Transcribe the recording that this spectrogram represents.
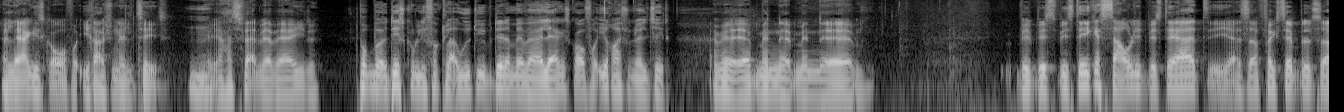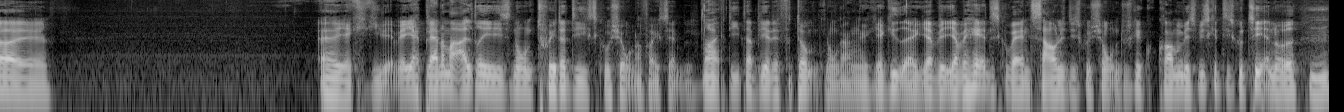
allergisk over for irrationalitet. Mm. Jeg har svært ved at være i det. Det skal du lige forklare uddybe, det der med at være allergisk over for irrationalitet. Jamen, ja, men, øh, men øh, hvis, hvis det ikke er savligt, hvis det er, at altså for eksempel så, øh, Øh, jeg, kan jeg blander mig aldrig i sådan nogle Twitter-diskussioner, for eksempel. Nej. Fordi der bliver det for dumt nogle gange. Jeg gider ikke. Jeg vil, jeg vil have, at det skulle være en savlig diskussion. Du skal kunne komme, hvis vi skal diskutere noget, Mm.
